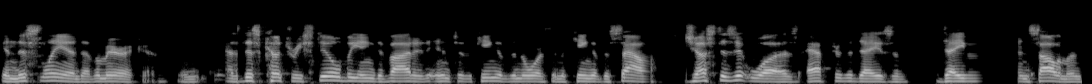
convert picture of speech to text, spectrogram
in this land of America. And as this country still being divided into the king of the north and the king of the south, just as it was after the days of David and Solomon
